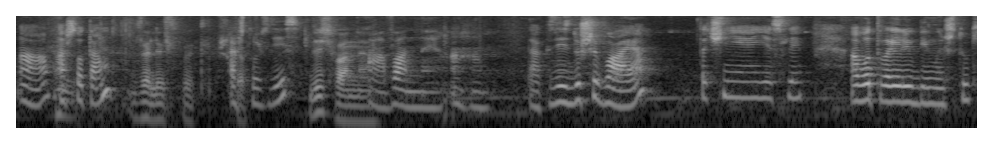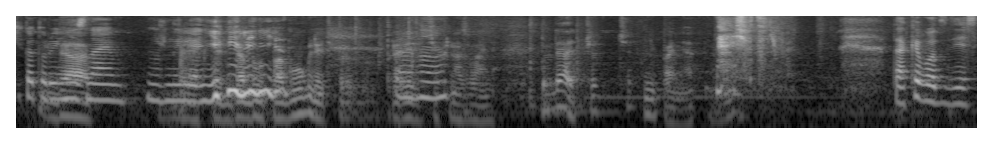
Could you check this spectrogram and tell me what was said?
А, а что там? залез в это. в А что здесь? Здесь ванная. А, ванная, ага. Так, здесь душевая, точнее, если. А вот твои любимые штуки, которые не Да. знаем, нужны ли Проект они или нет. погуглить, проверить Ага. их название. Ну да, что-то непонятно. Так, и вот здесь.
